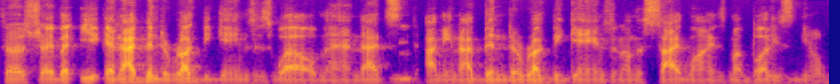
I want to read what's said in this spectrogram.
to Australia, but you, and I've been to rugby games as well, man. That's, mm-hmm. I mean, I've been to rugby games and on the sidelines, my buddies, you know,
